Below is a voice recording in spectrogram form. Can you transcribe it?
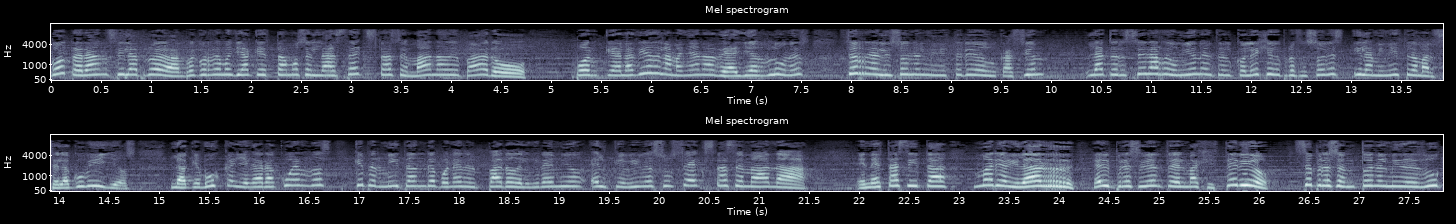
votarán si la aprueban. Recordemos ya que estamos en la sexta semana de paro, porque a las 10 de la mañana de ayer lunes se realizó en el Ministerio de Educación la tercera reunión entre el Colegio de Profesores y la ministra Marcela Cubillos, la que busca llegar a acuerdos que permitan deponer el paro del gremio, el que vive su sexta semana. En esta cita, Mario Aguilar, el presidente del magisterio, se presentó en el Mineduc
